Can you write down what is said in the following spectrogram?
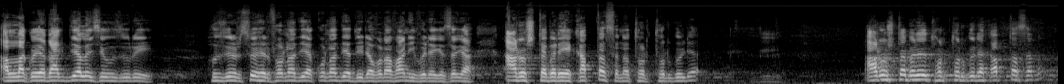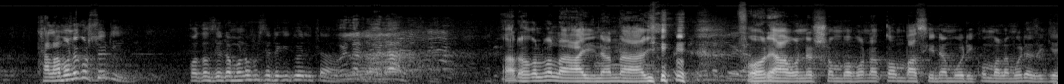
আল্লাহ কইয়া ডাক দিয়া লাইছে হুজুরে। হুজুরের সোহের ফোনা দিয়া, কোনা দিয়া দুইটা ফোনা পানি পড়ে গেছে গা। আরসটা বেড়ে কাঁপতাছে না থর থর কইরা? আরসটা বেড়ে থর থর কইরা কাঁপতাছে না? খেলা মনে করছ এটি? কথা যেটা মনে করছে এটা কি কইলি তা? আর সকালবেলা আই না নাই। পরে আওয়ানের সম্ভাবনা কম বাসি না, মরি কমালা মরে যে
